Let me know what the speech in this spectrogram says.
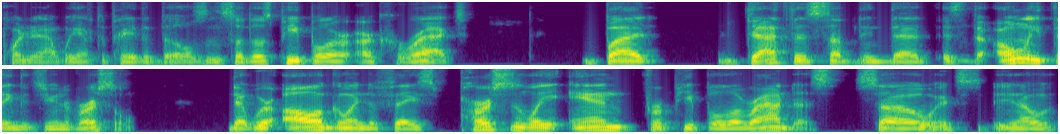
pointed out. We have to pay the bills and so those people are are correct. But death is something that is the only thing that's universal that we're all going to face personally and for people around us. So mm-hmm. it's you know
